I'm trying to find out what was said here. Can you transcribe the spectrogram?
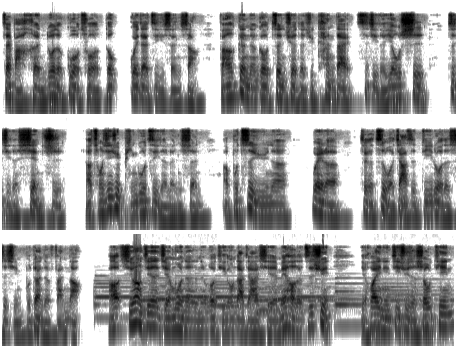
再把很多的过错都归在自己身上，反而更能够正确的去看待自己的优势、自己的限制，啊，重新去评估自己的人生，而不至于呢，为了这个自我价值低落的事情，不断的烦恼。好，希望今天的节目呢，能够提供大家一些美好的资讯，也欢迎您继续的收听，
